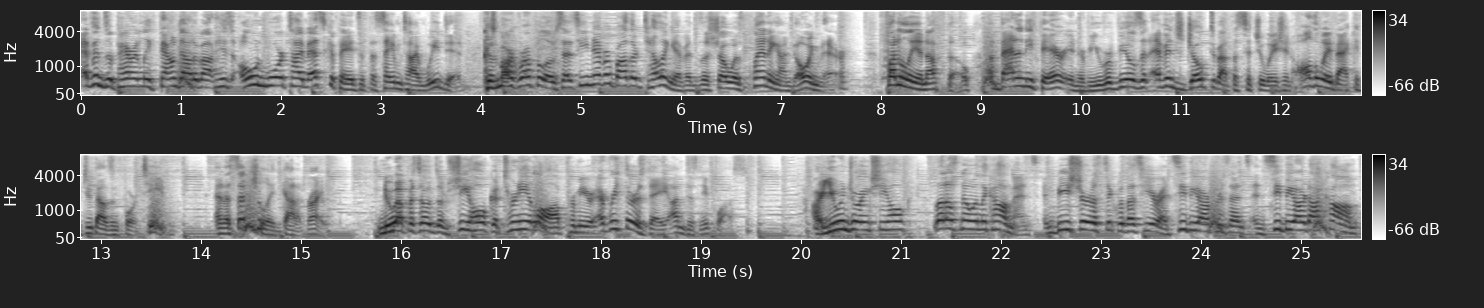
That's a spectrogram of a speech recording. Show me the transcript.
Evans apparently found out about his own wartime escapades at the same time we did, because Mark Ruffalo says he never bothered telling Evans the show was planning on going there. Funnily enough, though, a Vanity Fair interview reveals that Evans joked about the situation all the way back in 2014, and essentially got it right. New episodes of She-Hulk Attorney at Law premiere every Thursday on Disney+. Are you enjoying She-Hulk? Let us know in the comments, and be sure to stick with us here at CBR Presents and CBR.com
